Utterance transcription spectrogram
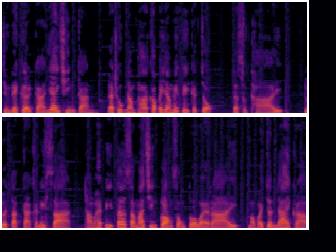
จึงได้เกิดการแย่งชิงกัน และถูกนำพาเข้าไปยังมิติกระจก แต่สุดท้ายโดยตรรกกะคณิตศาสตร์ทำให้ปีเตอร์สามารถชิงกล่องส่งตัววายร้ายมาไว้จนได้ครับ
